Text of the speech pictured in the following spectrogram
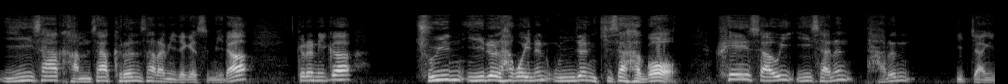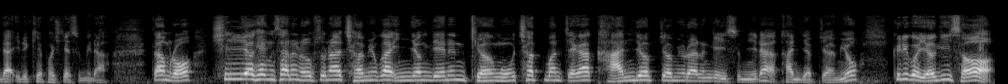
이사, 감사 그런 사람이 되겠습니다. 그러니까 주인 일을 하고 있는 운전기사하고 회사의 이사는 다른 입장이다. 이렇게 보시겠습니다. 다음으로 실력 행사는 없으나 점유가 인정되는 경우 첫 번째가 간접 점유라는 게 있습니다. 간접 점유. 그리고 여기서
